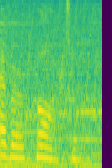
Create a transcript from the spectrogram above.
Never falter.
